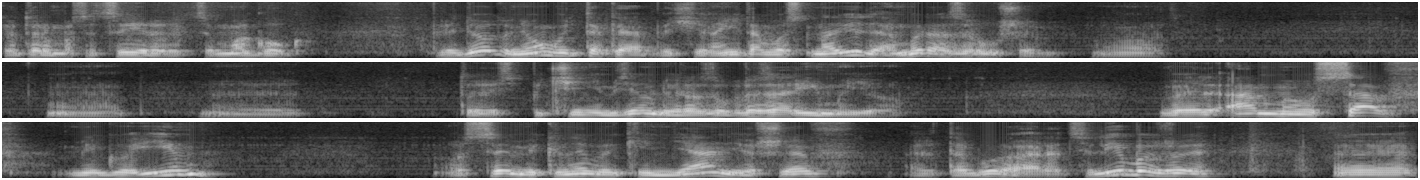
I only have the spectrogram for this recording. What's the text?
которым ассоциируется Магог, придет, у него будет такая причина. Они там восстановили, а мы разрушим. Вот. Вот. Э, то есть подчиним землю, разорим ее. Вель аммы усав мигуим, осе микневы киньян, йошев аль-табур арец. Либо же э,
